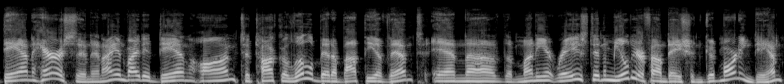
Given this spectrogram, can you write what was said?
Dan Harrison. And I invited Dan on to talk a little bit about the event and uh, the money it raised in the Mule Deer Foundation. Good morning, Dan.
